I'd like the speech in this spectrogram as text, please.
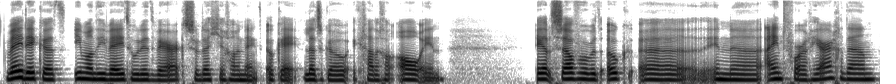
weet ik het. Iemand die weet hoe dit werkt. Zodat je gewoon denkt, oké, let's go. Ik ga er gewoon al in. Ik heb zelf bijvoorbeeld ook uh, in uh, eind vorig jaar gedaan.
